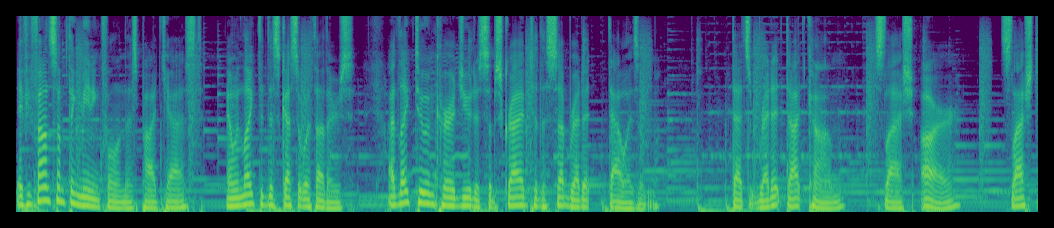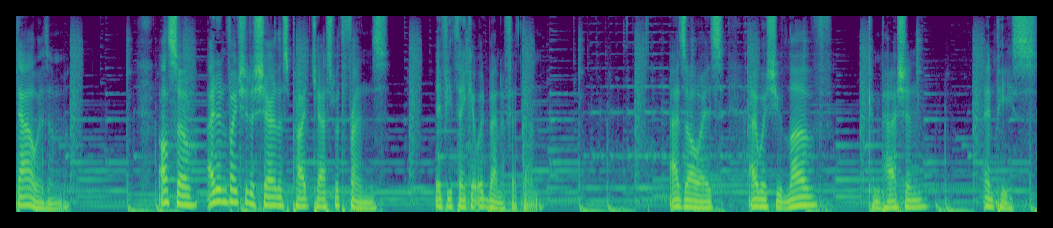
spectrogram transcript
If you found something meaningful in this podcast and would like to discuss it with others, I'd like to encourage you to subscribe to the subreddit Taoism. That's reddit.com slash r slash Taoism. Also, I'd invite you to share this podcast with friends if you think it would benefit them. As always, I wish you love, compassion, and peace.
